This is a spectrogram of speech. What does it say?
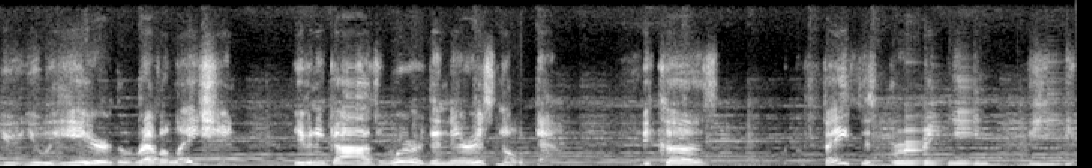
You you, hear the revelation, even in God's word, then there is no doubt because faith is bringing the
